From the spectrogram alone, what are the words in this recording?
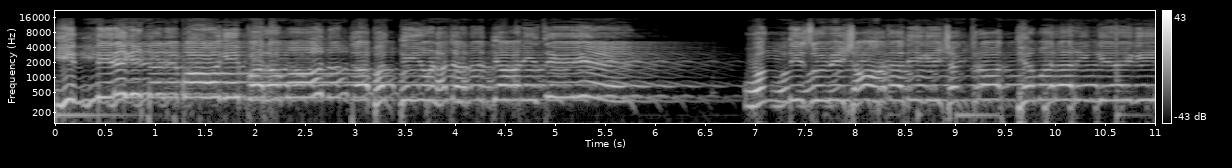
ಹಿಂದಿರುಗಿ ತಲೆಬಾಗಿ ಪರಮಾನಂದ ಭಕ್ತಿಯೊಳಜನ ಧ್ಯಾನಿಸಿ. ಒಂದಿಸು ವಿಶಾರದಿಗೆ ಶಕ್ರಾಧ್ಯಮರ ರಿಂಗಿರಗಿ.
